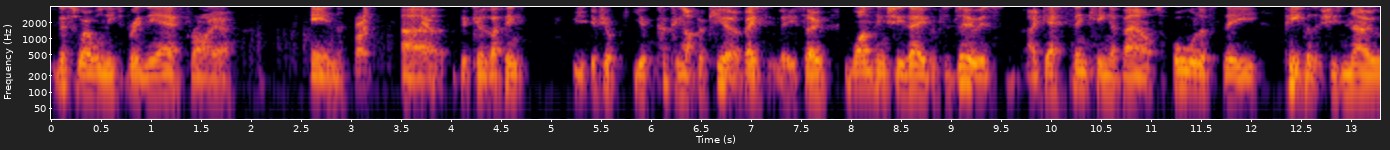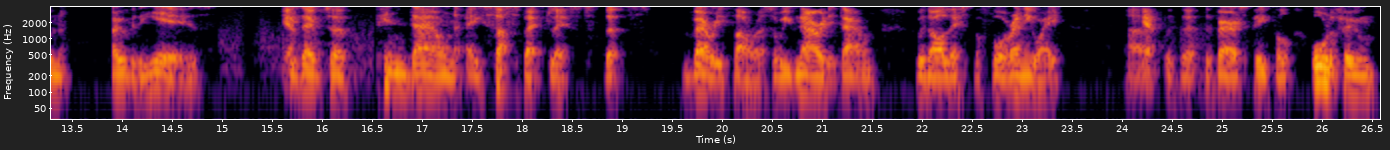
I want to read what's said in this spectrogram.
This is where we'll need to bring the air fryer in, Right. uh, Yeah. because I think if you're you're cooking up a cure basically. So one thing she's able to do is, I guess, thinking about all of the people that she's known over the years. Yeah. She's able to pin down a suspect list that's very thorough. So we've narrowed it down with our list before anyway. Uh, Yeah. With the, the various people, all of whom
